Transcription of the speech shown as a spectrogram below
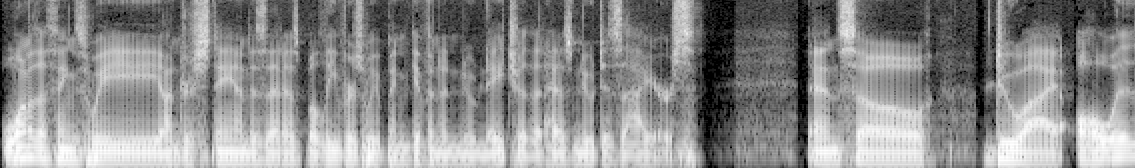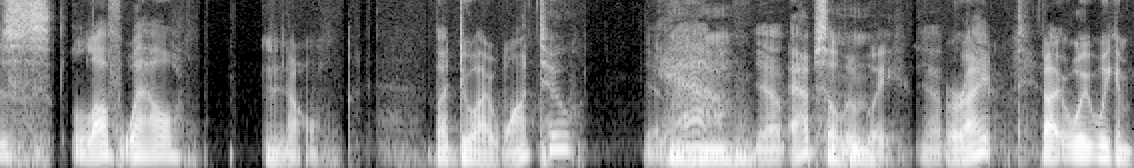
one of the things we understand is that as believers we've been given a new nature that has new desires. And so do I always love well? No. But do I want to? Yep. Yeah. Yep. Absolutely. Yep. Right? Uh, we we can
